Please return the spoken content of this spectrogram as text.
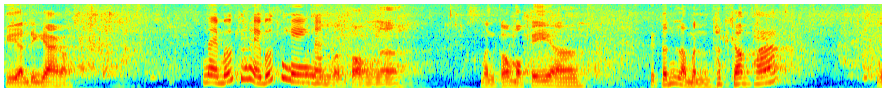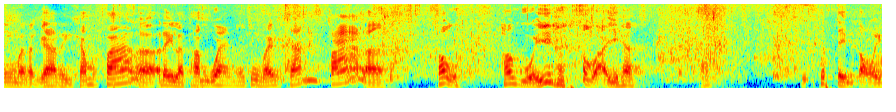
kia anh đi ra rồi. Này bước chỗ này bước ngang nè. mình vẫn còn ờ, mình có một cái ờ, cái tính là mình thích khám phá. Nhưng mà thật ra thì khám phá là ở đây là tham quan thôi chứ không phải là khám phá là phá phá quỷ phá hoại gì ha. Đó. thích tìm tòi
